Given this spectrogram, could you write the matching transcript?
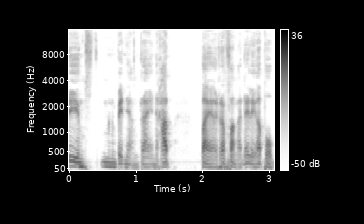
Dreams มันเป็นอย่างไรนะครับ ไปรับฟังกันได้เลยครับผม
